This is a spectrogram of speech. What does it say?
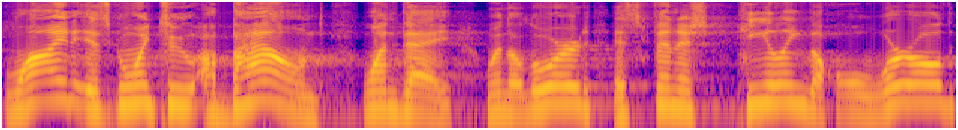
wine is going to abound one day. When the Lord is finished healing the whole world,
